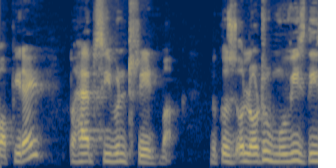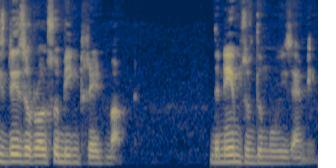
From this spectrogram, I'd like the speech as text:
copyright perhaps even trademark, because a lot of movies these days are also being trademarked. The names of the movies, i mean.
